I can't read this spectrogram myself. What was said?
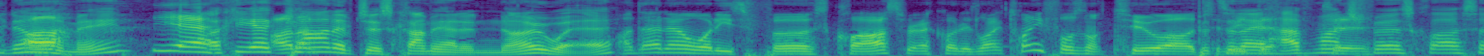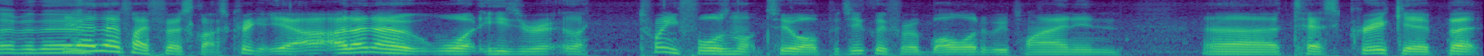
you know what I mean? yeah, Like he can't have just come out of nowhere. I don't know what his first class record is like. 24 is not too old But do they have much to- first class over there? Yeah, they play first class cricket. Yeah, I I don't know what his re- like. 24 is not too old, particularly for a bowler to be playing in uh, Test cricket. But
